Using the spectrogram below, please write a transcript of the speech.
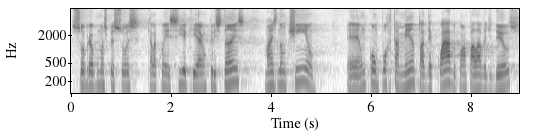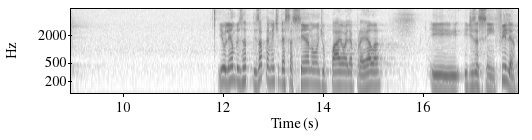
sobre algumas pessoas que ela conhecia que eram cristãs, mas não tinham é, um comportamento adequado com a palavra de Deus. E eu lembro exa exatamente dessa cena onde o pai olha para ela e, e diz assim: Filha,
